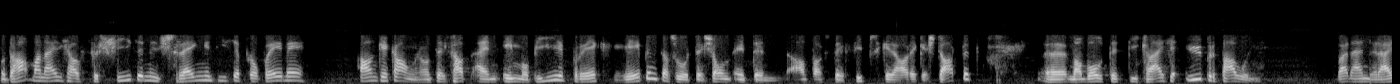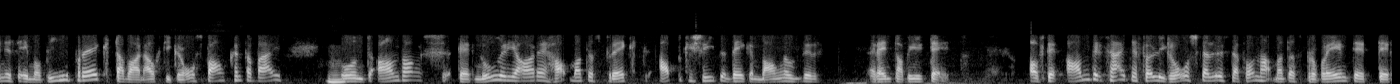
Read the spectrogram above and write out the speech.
Und da hat man eigentlich auf verschiedenen Strängen diese Probleme angegangen. Und es hat ein Immobilienprojekt gegeben, das wurde schon in den Anfangs der 70er Jahre gestartet. Äh, man wollte die Gleise überbauen, War ein reines Immobilienprojekt, da waren auch die Großbanken dabei. Mhm. Und anfangs der Nullerjahre hat man das Projekt abgeschrieben wegen mangelnder Rentabilität. Auf der anderen Seite, völlig losgelöst davon, hat man das Problem der, der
